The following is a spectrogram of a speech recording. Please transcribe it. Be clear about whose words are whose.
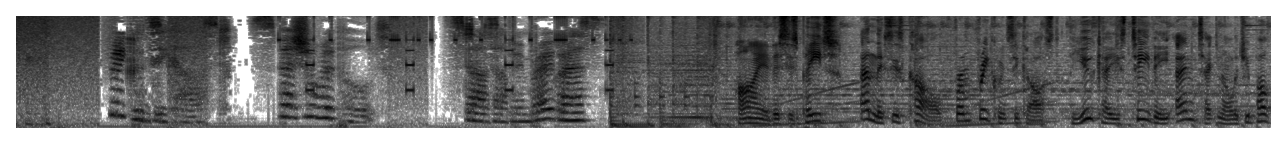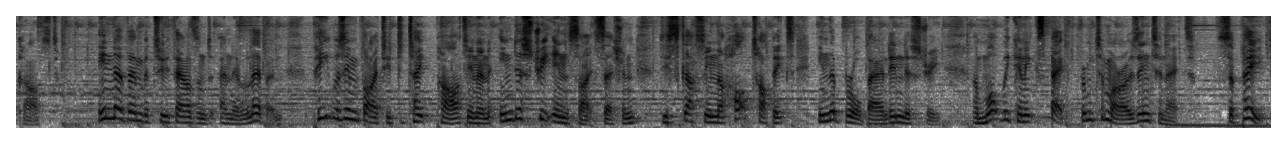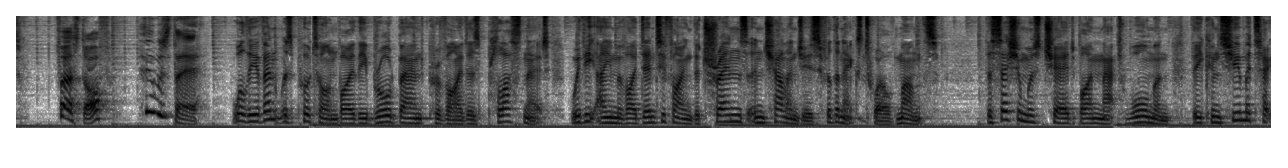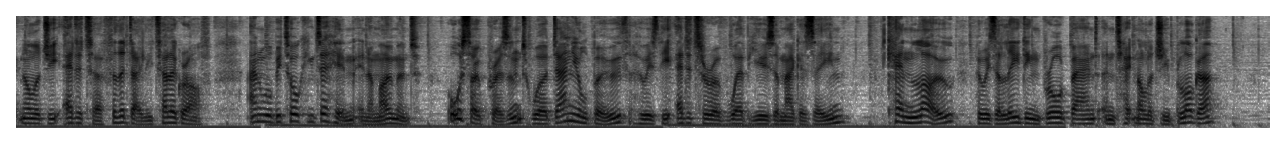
Speaker 1: Frequency Cast Special Report. Startup in progress.
Speaker 2: Hi, this is Pete.
Speaker 3: And this is Carl from Frequency Cast, the UK's TV and technology podcast. In November 2011, Pete was invited to take part in an industry insight session discussing the hot topics in the broadband industry and what we can expect from tomorrow's internet. So, Pete, first off, who was there?
Speaker 2: Well, the event was put on by the broadband providers PlusNet with the aim of identifying the trends and challenges for the next 12 months. The session was chaired by Matt Warman, the consumer technology editor for the Daily Telegraph, and we'll be talking to him in a moment. Also present were Daniel Booth, who is the editor of Web User magazine, Ken Lowe, who is a leading broadband and technology blogger,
